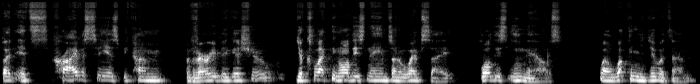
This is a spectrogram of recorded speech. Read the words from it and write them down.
But it's privacy has become a very big issue. You're collecting all these names on a website, all these emails. Well, what can you do with them?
